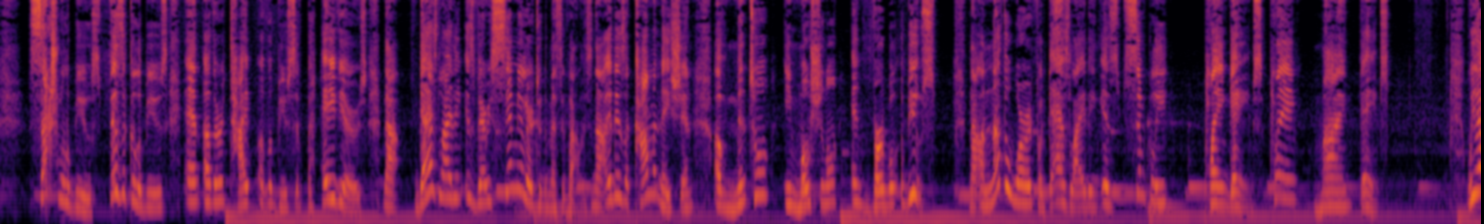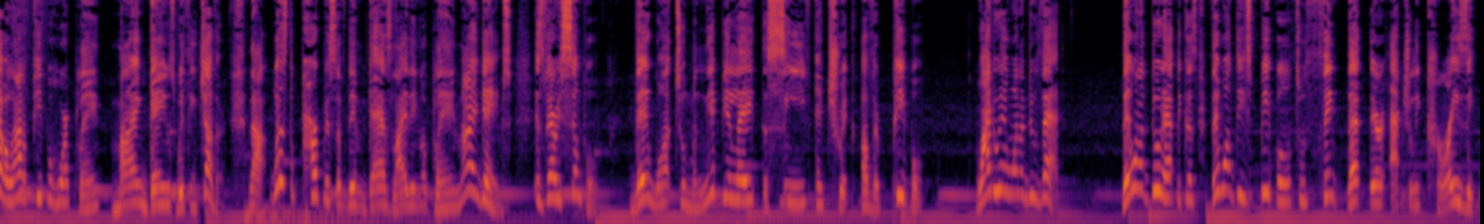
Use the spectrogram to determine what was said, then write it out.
sexual abuse, physical abuse, and other type of abusive behaviors. Now, gaslighting is very similar to domestic violence. Now, it is a combination of mental, emotional, and verbal abuse. Now, another word for gaslighting is simply playing games, playing mind games. We have a lot of people who are playing mind games with each other. Now, what is the purpose of them gaslighting or playing mind games? It's very simple. They want to manipulate, deceive, and trick other people. Why do they want to do that? They want to do that because they want these people to think that they're actually crazy.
